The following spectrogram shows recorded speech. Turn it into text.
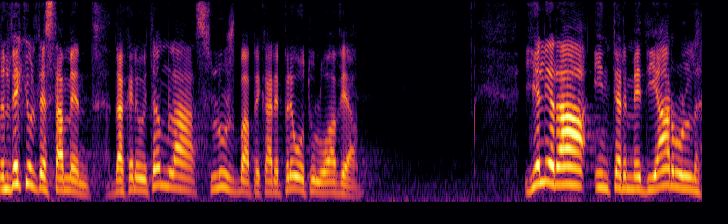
în Vechiul Testament, dacă ne uităm la slujba pe care preotul o avea, el era intermediarul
